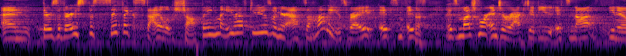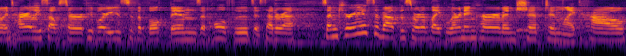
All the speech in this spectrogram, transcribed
And there's a very specific style of shopping that you have to use when you're at Sahadi's, right? It's it's it's much more interactive. You it's not you know entirely self-serve. People are used to the bulk bins at Whole Foods, etc. So I'm curious about the sort of like learning curve and shift in like how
